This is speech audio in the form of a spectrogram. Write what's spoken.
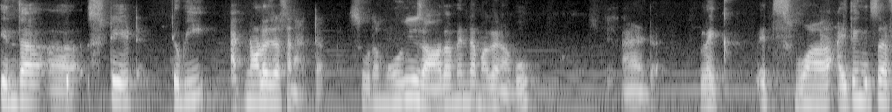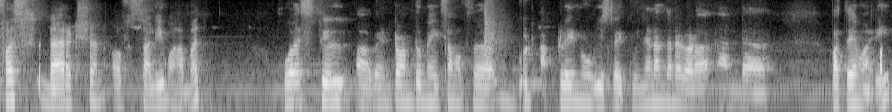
in the uh, state to be acknowledged as an actor. So the movie is Adaminte Makan Abu, and like it's uh, I think it's the first direction of Salim Ahmed who has still uh, went on to make some of the good acclaimed movies like Kunjananthante Kada and uh, Pathe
